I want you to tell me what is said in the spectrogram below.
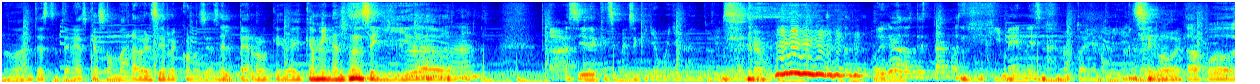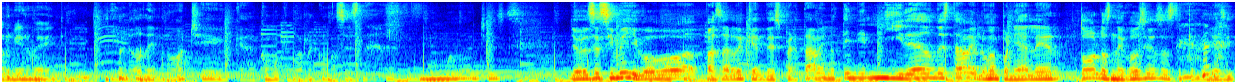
No, antes te tenías que asomar a ver si reconocías el perro que iba ahí caminando enseguida. o- Ajá. Ah, sí, de que se parece que ya voy llegando. Y me acabo. Oiga, ¿dónde estamos? En Jiménez. No, todavía no voy llegando. Sí, güey. Todavía puedo dormirme 20 minutos. Y luego de noche, como que no reconoces nada. pues, No manches. Yo a veces sí me llegó a pasar de que despertaba y no tenía ni idea de dónde estaba. Y luego me ponía a leer todos los negocios hasta que leía así.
